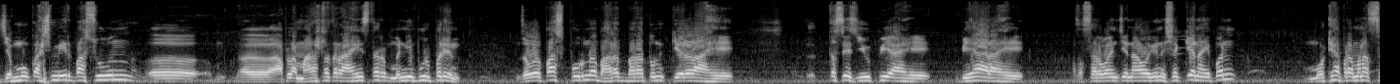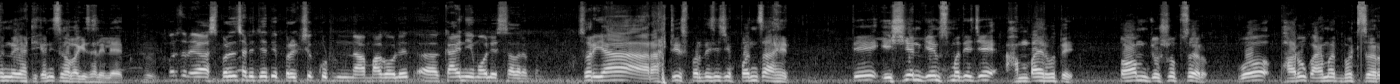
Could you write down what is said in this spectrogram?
जम्मू काश्मीरपासून आपला महाराष्ट्र तर आहेच तर मणिपूरपर्यंत. जवळपास पूर्ण भारतभरातून केरळ आहे तसेच यू पी आहे बिहार आहे. आता सर्वांची नावं घेणं शक्य नाही पण मोठ्या प्रमाणात संघ या ठिकाणी सहभागी झालेले आहेत. बरं सर या स्पर्धेसाठी जे ते परीक्षक कुठून मागवलेत काय नियमावली साधारणपणे? सर या राष्ट्रीय स्पर्धेचे जे पंच आहेत ते एशियन गेम्समध्ये जे अंपायर होते टॉम जोशोफ सर व फारुख अहमद भट सर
